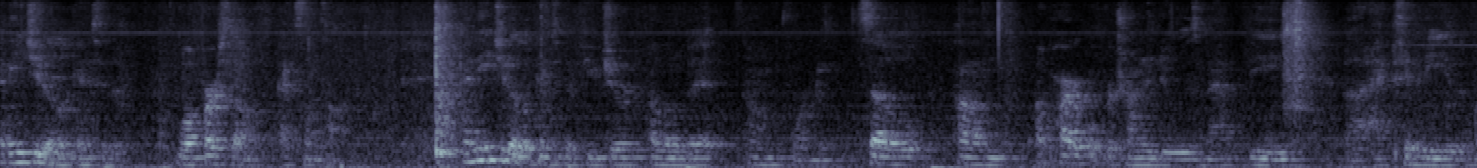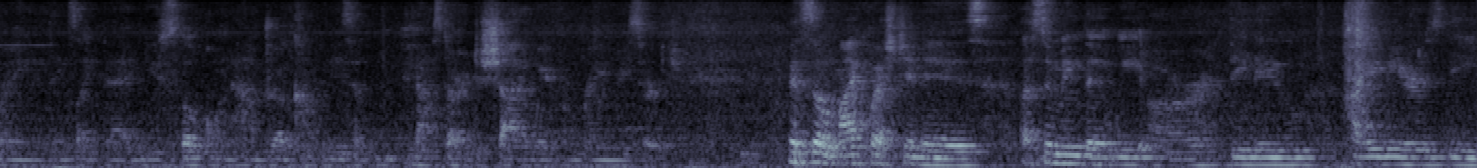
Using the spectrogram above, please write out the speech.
I need you to look into the, well, first off, excellent talk. I need you to look into the future a little bit um, for me. So um, a part of what we're trying to do is map the uh, activity of the brain and things like that. And you spoke on how drug companies have now started to shy away from brain research. And so my question is, assuming that we are the new pioneers, the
